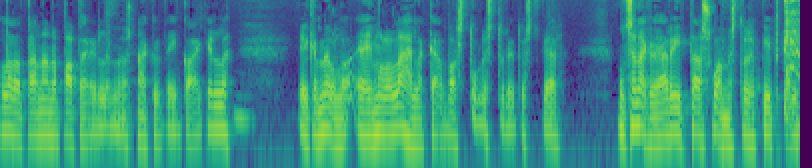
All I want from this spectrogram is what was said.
ladataan aina paperille myös näkyviin kaikille. Mm. Eikä me olla, ei me olla lähelläkään vastuullista yritystä vielä. Mutta se näköjään riittää Suomessa tosi pitkälle.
